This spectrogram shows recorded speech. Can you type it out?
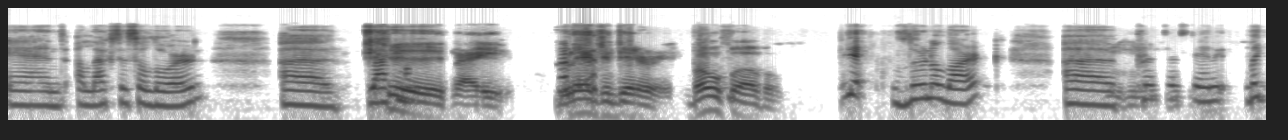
and Alexxis Allure. Uh, Black Good night, legendary, both of them. Yeah, Luna Lark, uh, mm-hmm. Princess Danny, like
